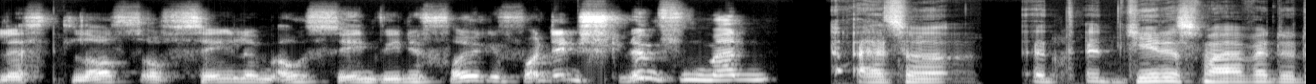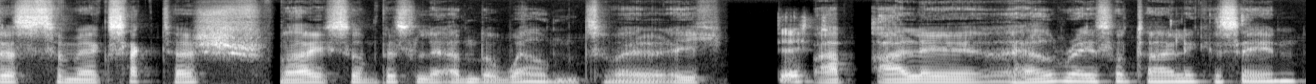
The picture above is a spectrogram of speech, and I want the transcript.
lässt Lords of Salem aussehen wie eine Folge von den Schlümpfen, Mann. Also, äh, äh, jedes Mal, wenn du das zu mir gesagt hast, war ich so ein bisschen underwhelmed, weil ich habe alle Hellraiser-Teile gesehen.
